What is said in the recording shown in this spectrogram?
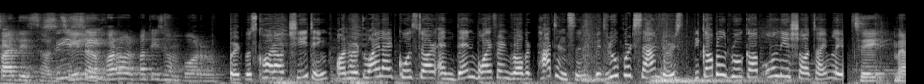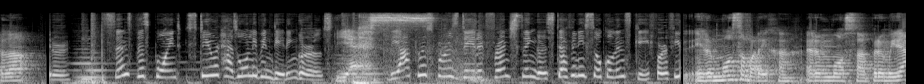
decir. Pattinson. Sí, lo dejó a Robert Pattinson por. was caught out cheating on her Twilight co-star and then boyfriend Robert Pattinson with Rupert Sanders. The couple broke up only a short time later. Sí, ¿verdad? Later. Since this point, Stewart has only been dating girls. Yes. The actress first dated French singer Stephanie Sokolinsky for a few Hermosa pareja, hermosa. Pero mira,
